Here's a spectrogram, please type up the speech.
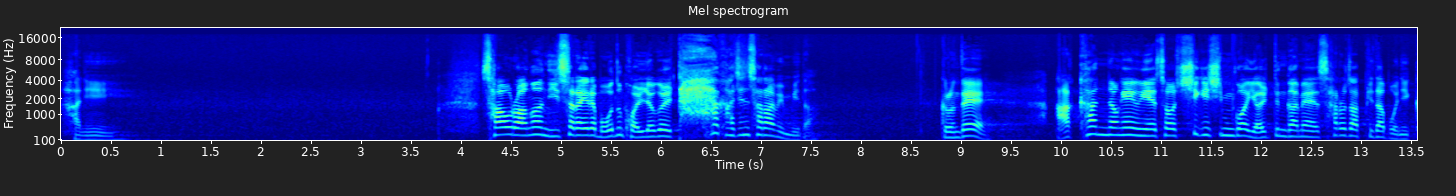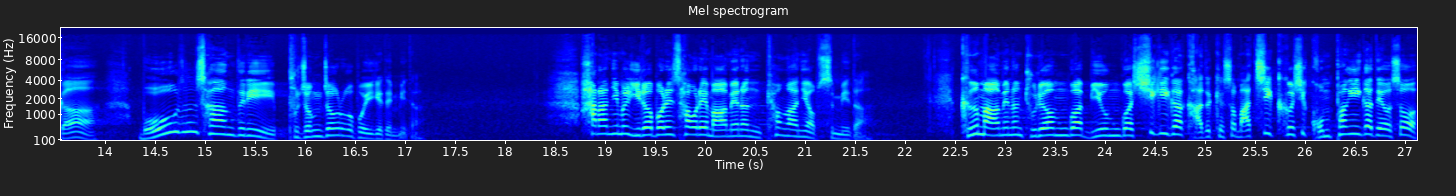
하니 사울 왕은 이스라엘의 모든 권력을 다 가진 사람입니다. 그런데 악한 영에 의해서 시기심과 열등감에 사로잡히다 보니까 모든 사항들이 부정적으로 보이게 됩니다. 하나님을 잃어버린 사울의 마음에는 평안이 없습니다. 그 마음에는 두려움과 미움과 시기가 가득해서 마치 그것이 곰팡이가 되어서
